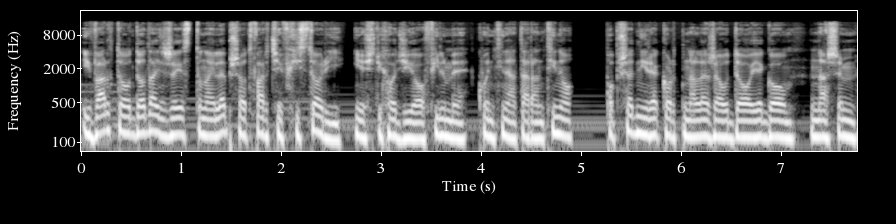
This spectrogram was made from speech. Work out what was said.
I warto dodać, że jest to najlepsze otwarcie w historii, jeśli chodzi o filmy Quentina Tarantino. Poprzedni rekord należał do jego, naszym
